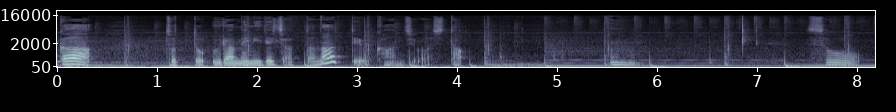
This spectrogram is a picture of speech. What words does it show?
がちょっと裏目に出ちゃったなっていう感じはした。うん。そう。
